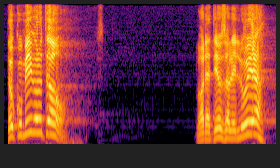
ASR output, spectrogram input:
Estão comigo ou não estão? Glória a Deus, aleluia.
